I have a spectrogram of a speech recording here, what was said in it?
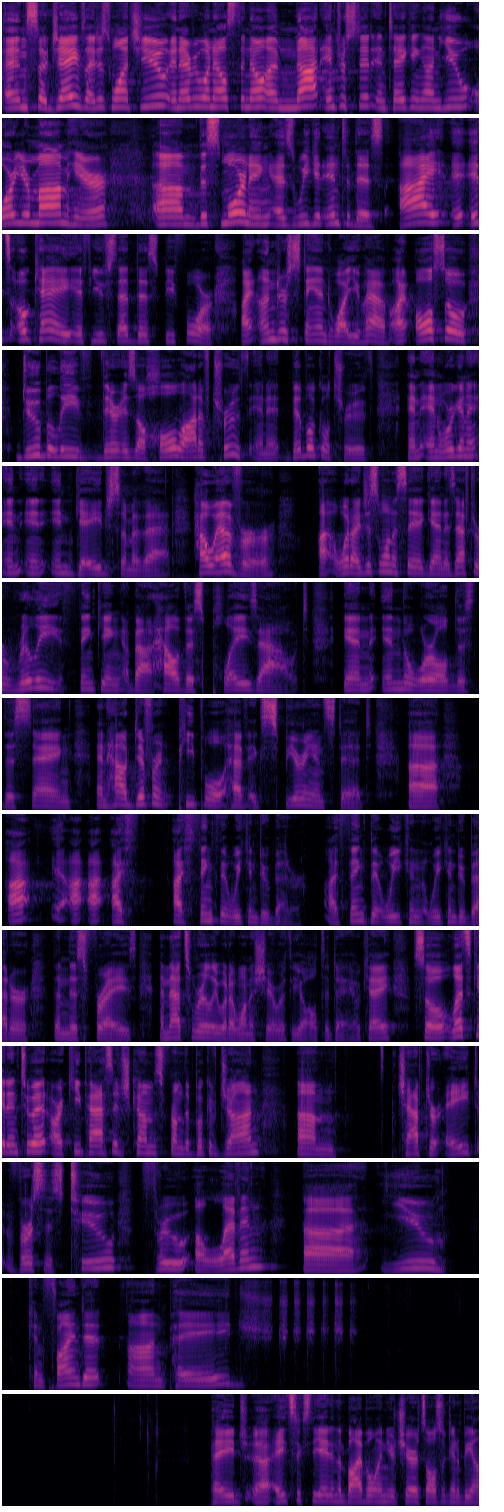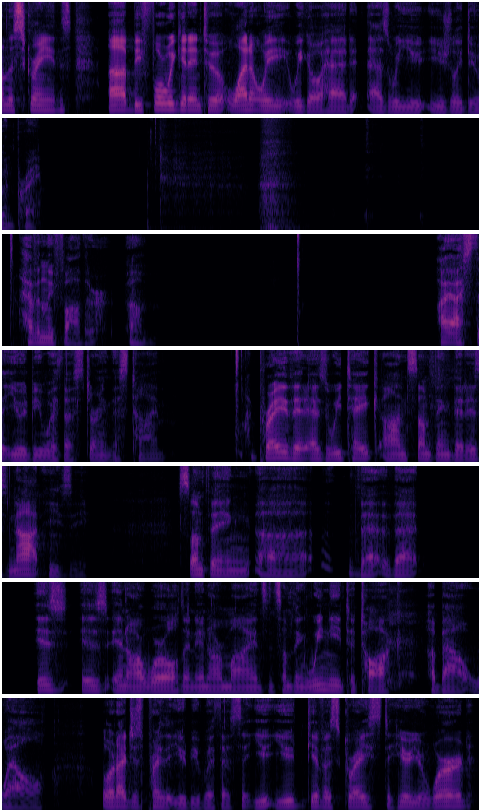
and so, James, I just want you and everyone else to know I'm not interested in taking on you or your mom here um, this morning as we get into this. I, it's okay if you've said this before. I understand why you have. I also do believe there is a whole lot of truth in it, biblical truth, and, and we're going to engage some of that. However, what I just want to say again is after really thinking about how this plays out in, in the world, this, this saying, and how different people have experienced it, uh, I, I, I, I think that we can do better. I think that we can we can do better than this phrase, and that's really what I want to share with you all today. Okay, so let's get into it. Our key passage comes from the book of John, um, chapter eight, verses two through eleven. Uh, you can find it on page page uh, 868 in the Bible in your chair. It's also going to be on the screens. Uh, before we get into it, why don't we, we go ahead as we u- usually do and pray? Heavenly Father, um, I ask that you would be with us during this time. I pray that as we take on something that is not easy, something uh, that that is is in our world and in our minds, and something we need to talk about well. Lord, I just pray that you'd be with us, that you, you'd give us grace to hear your word,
